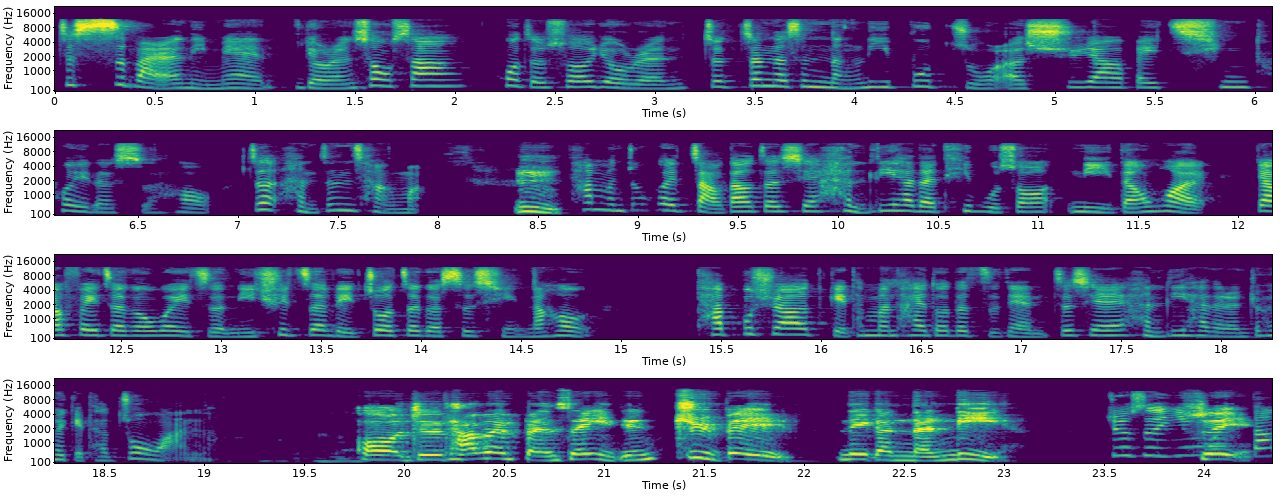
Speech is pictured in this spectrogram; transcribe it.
这四百人里面有人受伤，或者说有人就真的是能力不足而需要被清退的时候，这很正常嘛。嗯他们就会找到这些很厉害的替补，说你等会儿要飞这个位置，你去这里做这个事情，然后他不需要给他们太多的指点，这些很厉害的人就会给他做完了。哦，就是他们本身已经具备那个能力。就是因为当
